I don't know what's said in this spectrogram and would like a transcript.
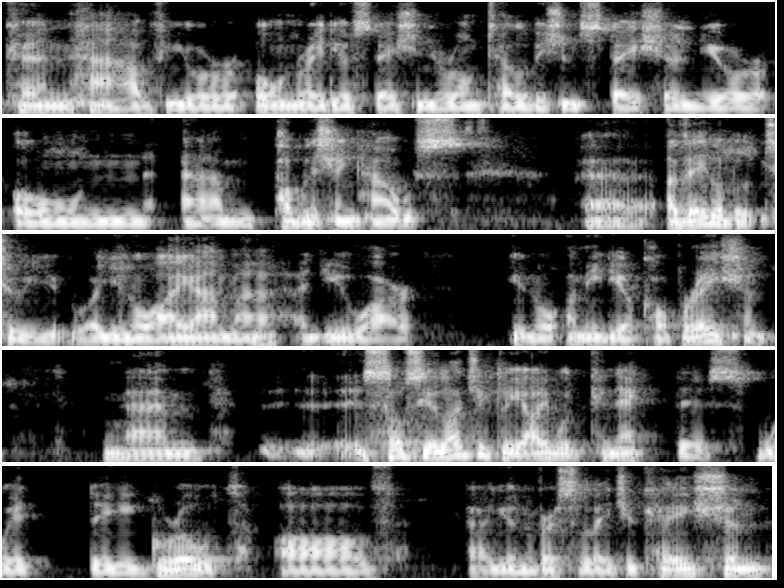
can have your own radio station, your own television station, your own um, publishing house uh, available to you. You know, I am, a, mm. and you are, you know, a media corporation. Mm. Um, sociologically, I would connect this with the growth of uh, universal education,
